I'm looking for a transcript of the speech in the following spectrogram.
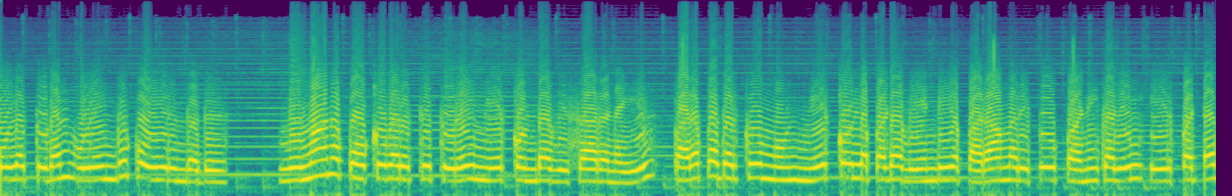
ஓலத்துடன் உறைந்து போயிருந்தது. விமான போக்குவரத்து துறை மேற்கொண்ட விசாரணையில் பறப்பதற்கு முன் மேற்கொள்ளப்பட வேண்டிய பராமரிப்பு பணிகளில் ஏற்பட்ட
